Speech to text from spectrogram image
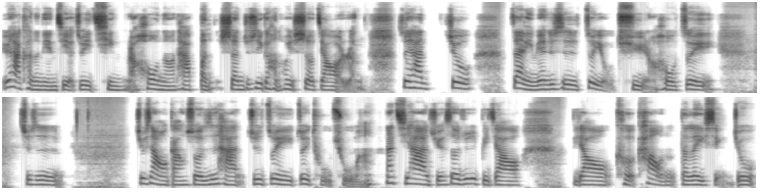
因为他可能年纪也最轻，然后呢，他本身就是一个很会社交的人，所以他。就在里面就是最有趣，然后最就是就像我刚刚说，就是他就是最最突出嘛。那其他的角色就是比较比较可靠的类型，就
